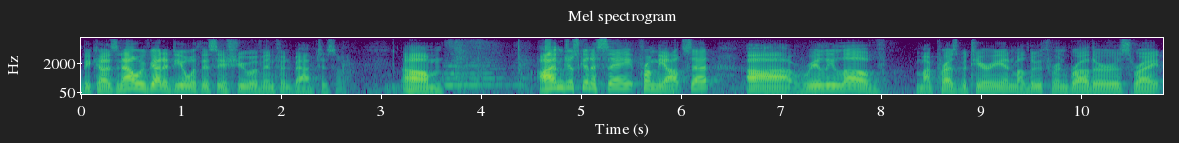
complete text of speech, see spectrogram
because now we've got to deal with this issue of infant baptism. Um, I'm just going to say from the outset, uh, really love my Presbyterian, my Lutheran brothers, right?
